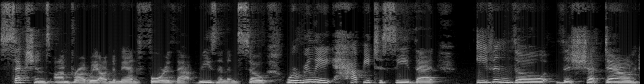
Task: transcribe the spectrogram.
sections on Broadway on demand for that reason. And so we're really happy to see that even though this shutdown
